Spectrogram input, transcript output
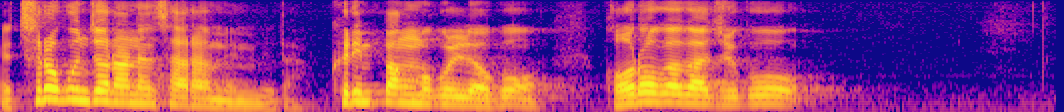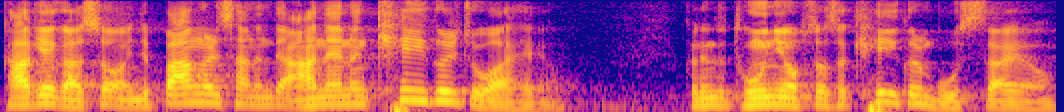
예, 트럭 운전하는 사람입니다. 크림빵 먹으려고 걸어가 가지고 가게 가서 이제 빵을 사는데 아내는 케이크를 좋아해요. 그런데 돈이 없어서 케이크를 못 사요.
